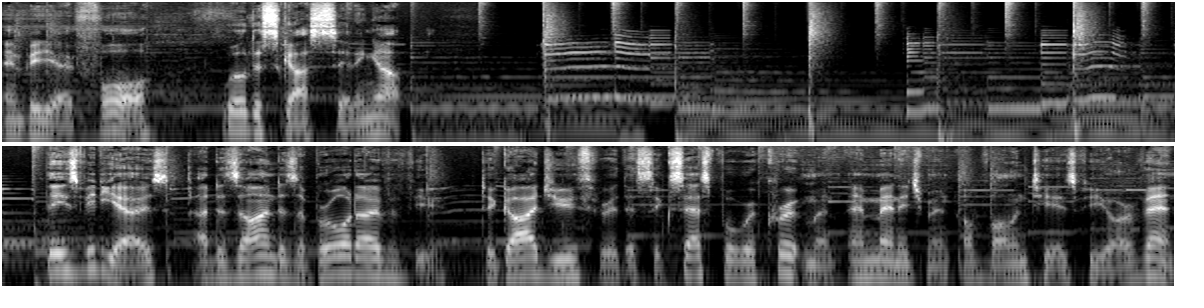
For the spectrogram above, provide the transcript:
In video 4, we'll discuss setting up. These videos are designed as a broad overview to guide you through the successful recruitment and management of volunteers for your event.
